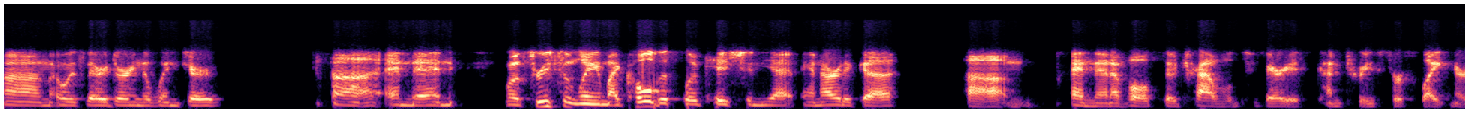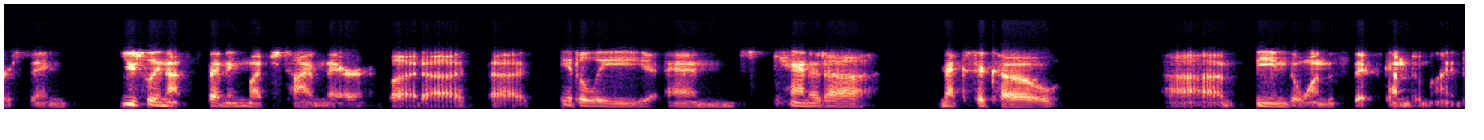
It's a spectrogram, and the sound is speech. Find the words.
Um, I was there during the winter. Uh, and then most recently, my coldest location yet, Antarctica. And then I've also traveled to various countries for flight nursing, usually not spending much time there, but uh, uh, Italy and Canada, Mexico uh, being the ones that come to mind.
